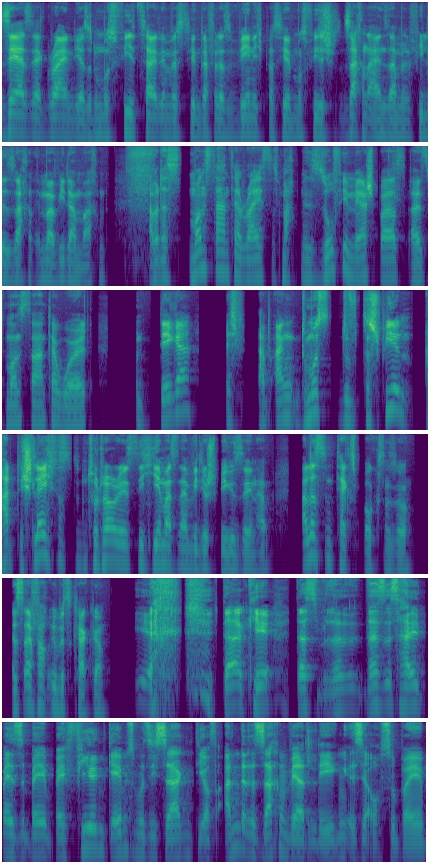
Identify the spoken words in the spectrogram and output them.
sehr, sehr grindy. Also du musst viel Zeit investieren dafür, dass wenig passiert, musst viele Sachen einsammeln, viele Sachen immer wieder machen. Aber das Monster Hunter Rise, das macht mir so viel mehr Spaß als Monster Hunter World. Und Digga, ich hab Angst, du musst, du, das Spiel hat die schlechtesten Tutorials, die ich jemals in einem Videospiel gesehen habe. Alles sind Textboxen so. Das ist einfach übelst kacke. Ja, da, okay, das, das ist halt bei, bei, bei vielen Games, muss ich sagen, die auf andere Sachen Wert legen, ist ja auch so bei,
